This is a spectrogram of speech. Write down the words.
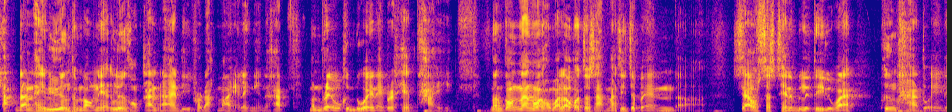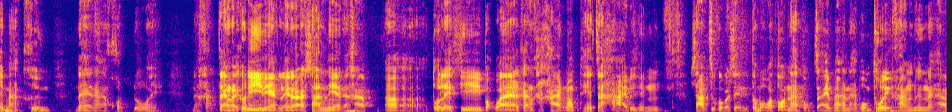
ผลักดันให้เรื่องทำนองนี้เรื่องของการ R&D product ใหม่อะไรเงี้ยนะครับ มันเร็วขึ้นด้วยในประเทศไทย นั่นก็นั่นก็หมายความว่าเราก็จะสามารถที่จะเป็น self sustainability หรือว่าพึ่งพาตัวเองได้มากขึ้นในอนาคตด้วย นะครับแต่อย่างไรก็ดีเนี่ยในระยะสั้นเนี่ยนะครับตัวเลขที่บอกว่าการค้าขายระหว่างประเทศจะหายไปถึง 30กว่าเปอร์เซ็นต์ต้องบอกว่าต้นน่าตกใจมากนะครับผมทวนอีกครั้งหนึ่งนะครับ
